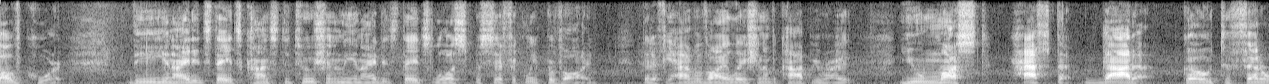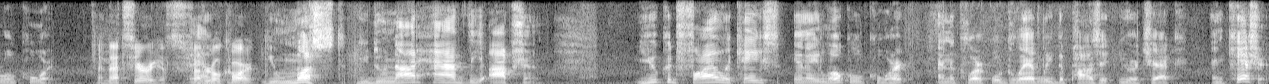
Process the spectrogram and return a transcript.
of court. The United States Constitution and the United States law specifically provide that if you have a violation of a copyright, you must, have to, gotta go to federal court. And that's serious, federal yeah. court. You must. You do not have the option you could file a case in a local court and the clerk will gladly deposit your check and cash it.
